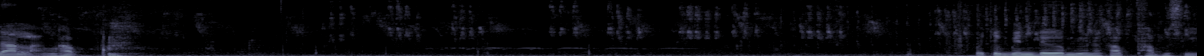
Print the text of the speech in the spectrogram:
ด้านหลังครับ ก็จะเป็นเดิมอยู่นะครับทำสี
